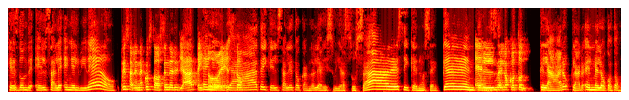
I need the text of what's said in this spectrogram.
que es donde él sale en el video, Que salen acostados en el yate y en todo el esto. yate, y que él sale tocándole ahí su, ya tú sabes, y que no sé qué, El entonces, melocotón. Claro, claro, el melocotón.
